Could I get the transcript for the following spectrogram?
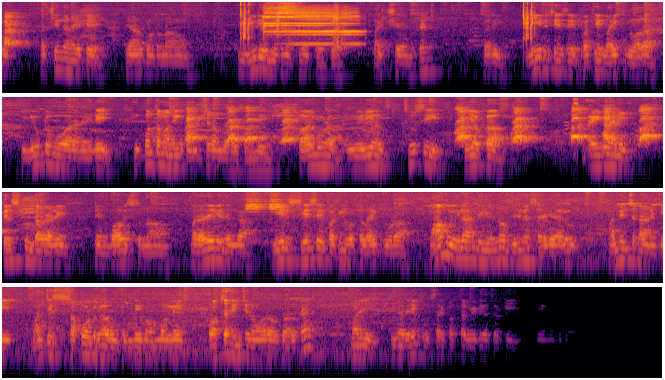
నచ్చిందని అయితే నేను అనుకుంటున్నాను. ఈ వీడియో మీకు నచ్చినట్లయితే లైక్ చేయండి ఫ్రెండ్స్ మరి మీరు చేసే ప్రతి లైక్ ద్వారా ఈ యూట్యూబ్ వారు అనేది ఇంకొంతమందికి పంపించడం జరుగుతుంది. వారు కూడా ఈ వీడియోని చూసి ఈ యొక్క ఐడియాని తెలుసుకుంటారని నేను భావిస్తున్నాను. మరి అదేవిధంగా మీరు చేసే ప్రతి ఒక్క లైక్ కూడా మాకు ఇలాంటి ఎన్నో బిజినెస్ ఐడియాలు అందించడానికి మంచి సపోర్ట్గా ఉంటుంది. మమ్మల్ని ప్రోత్సహించిన వారు అవుతారు. ఫ్రెండ్స్ మరి ఇక రేపు సరికొత్త వీడియోతోటి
